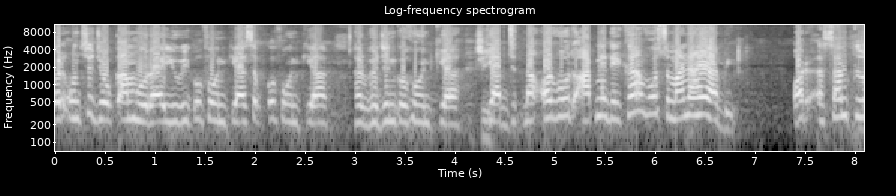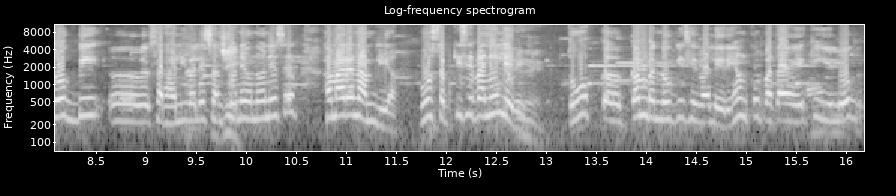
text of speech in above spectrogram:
पर उनसे जो काम हो रहा है यूवी को फ़ोन किया सबको फ़ोन किया हरभजन को फ़ोन किया कि आप जितना और वो आपने देखा वो समान आया अभी। और संत लोग भी सरहाली वाले संतों ने उन्होंने सिर्फ़ हमारा नाम लिया। वो सबकी सेवा नहीं ले रहे। तो वो कम बंदों की सेवा ले रहे हैं। उनको पता है कि ये लोग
